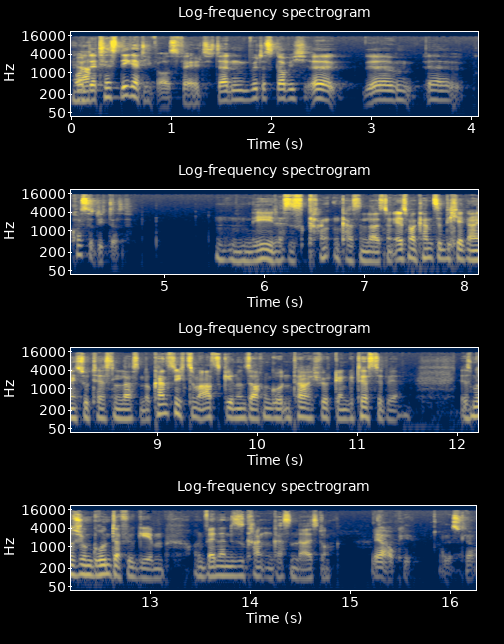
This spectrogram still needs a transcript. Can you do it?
und Ja. der Test negativ ausfällt, dann wird das, glaube ich, äh, ähm, äh, kostet dich das. Nee, das ist Krankenkassenleistung. Erstmal kannst du dich ja gar nicht so testen lassen. Du kannst nicht zum Arzt gehen und sagen, guten Tag, ich würde gern getestet werden. Es muss schon einen Grund dafür geben. Und wenn, dann ist es Krankenkassenleistung. Ja, okay, alles klar.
